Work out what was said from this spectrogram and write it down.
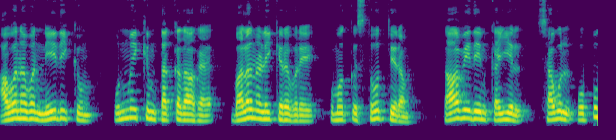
அவனவன் நீதிக்கும் உண்மைக்கும் தக்கதாக பலனளிக்கிறவரே உமக்கு ஸ்தோத்திரம். தாவீதின் கையில் சவுல் ஒப்பு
